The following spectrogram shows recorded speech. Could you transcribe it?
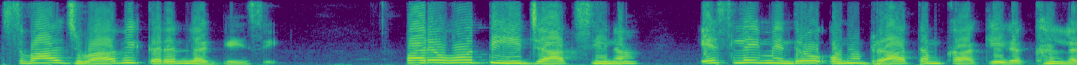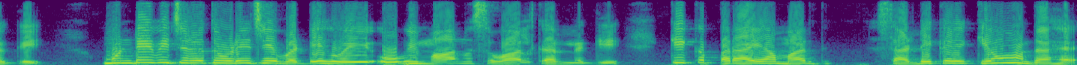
ਸਵਾਲ ਜਵਾਬ ਵੀ ਕਰਨ ਲੱਗ ਗਈ ਸੀ। ਪਰ ਉਹ ਧੀ ਜਾਤ ਸੀ ਨਾ, ਇਸ ਲਈ ਮਿੰਦਰੋ ਉਹਨੂੰ ਡਰਾ ਧਮਕਾ ਕੇ ਰੱਖਣ ਲੱਗ ਗਈ। ਮੁੰਡੇ ਵੀ ਜਦੋਂ ਥੋੜੇ ਜੇ ਵੱਡੇ ਹੋਏ, ਉਹ ਵੀ ਮਾਂ ਨੂੰ ਸਵਾਲ ਕਰਨ ਲੱਗੇ ਕਿ ਇੱਕ ਪਰਾਇਆ ਮਰਦ ਸਾਡੇ ਘਰੇ ਕਿਉਂ ਆਉਂਦਾ ਹੈ?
